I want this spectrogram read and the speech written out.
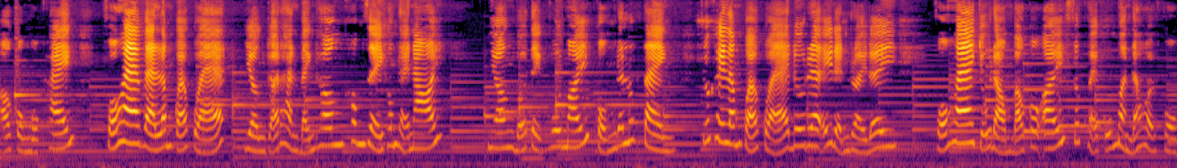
Ở cùng một tháng, Phổ hoa và Lâm quả quả dần trở thành bạn thân, không gì không thể nói. Nhưng bữa tiệc vui mấy cũng đến lúc tàn. Trước khi Lâm Quả Quả đưa ra ý định rời đi, Phổ Hoa chủ động bảo cô ấy sức khỏe của mình đã hồi phục,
